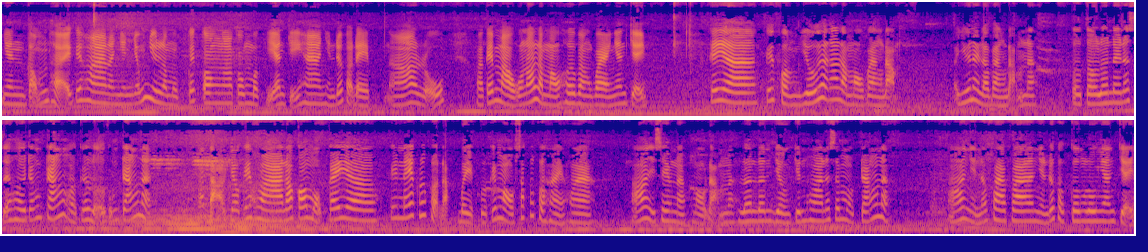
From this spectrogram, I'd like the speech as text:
Nhìn tổng thể cái hoa là nhìn giống như là một cái con à, con mực vậy anh chị ha. Nhìn rất là đẹp. Đó, rủ. Và cái màu của nó là màu hơi vàng vàng nha anh chị. Cái à, cái phần dưới nó là màu vàng đậm. Ở dưới này là vàng đậm nè từ từ lên đây nó sẽ hơi trắng trắng và cái lưỡi cũng trắng nè. Nó tạo cho cái hoa nó có một cái ờ, cái nét rất là đặc biệt rồi cái màu sắc rất là hài hòa. Đó, thì xem nè, màu đậm nè, lên lên dần trên hoa nó sẽ màu trắng nè. Đó, nhìn nó pha pha, nhìn rất là cưng luôn nha anh chị.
